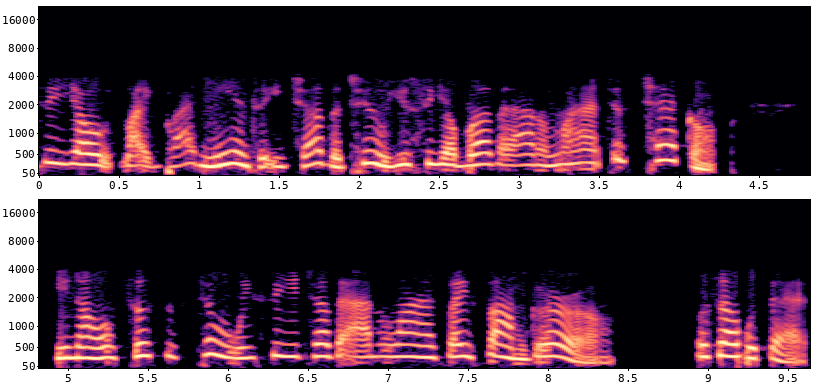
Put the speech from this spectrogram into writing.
see your like black men to each other too. You see your brother out of line, just check them. You know, sisters too. We see each other out of line. Say something, girl. What's up with that?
